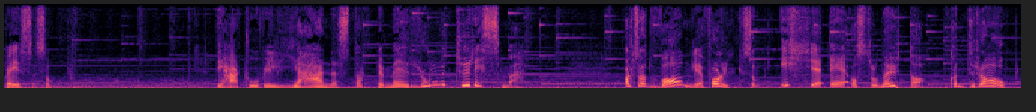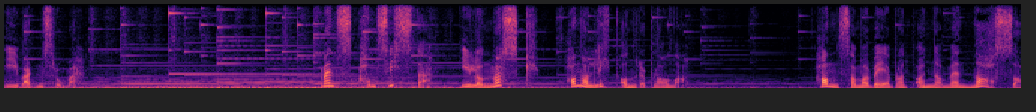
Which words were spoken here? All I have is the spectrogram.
Beises opp. De her to vil gjerne starte med romturisme. Altså at vanlige folk som ikke er astronauter, kan dra opp i verdensrommet. Mens han siste, Elon Musk, han har litt andre planer. Han samarbeider bl.a. med NASA.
